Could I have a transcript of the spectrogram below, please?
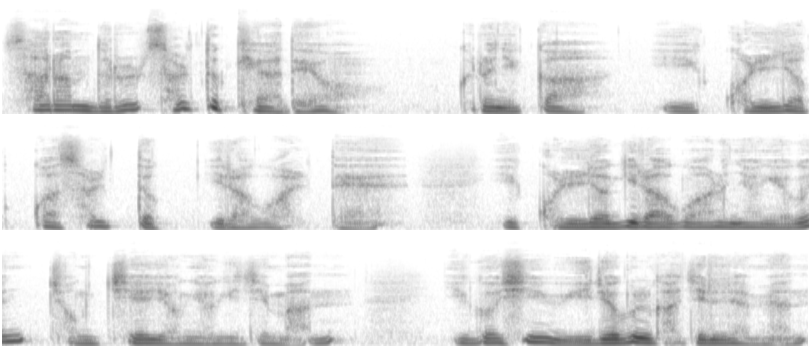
사람들을 설득해야 돼요. 그러니까 이 권력과 설득이라고 할 때 이 권력이라고 하는 영역은 정치의 영역이지만 이것이 위력을 가지려면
